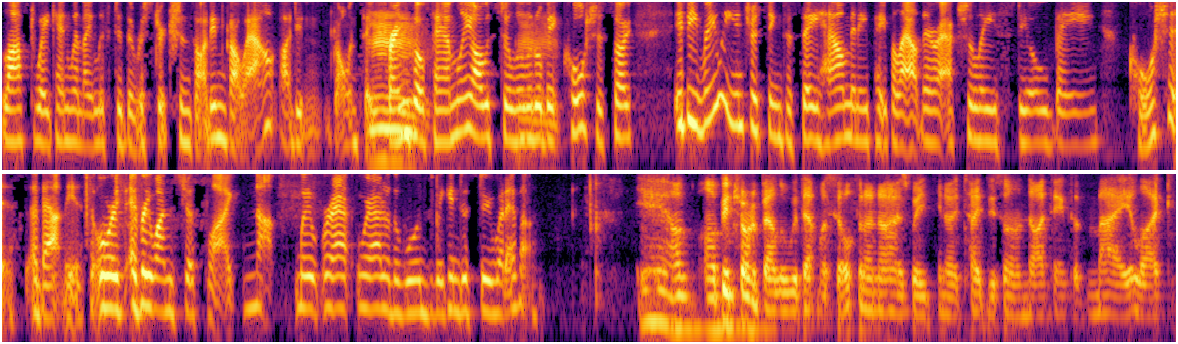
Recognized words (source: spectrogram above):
last weekend when they lifted the restrictions, I didn't go out. I didn't go and see mm. friends or family. I was still a little mm. bit cautious. So it'd be really interesting to see how many people out there are actually still being cautious about this, or if everyone's just like, "Nah, we're we're out, we're out of the woods. We can just do whatever." Yeah, I've, I've been trying to battle with that myself, and I know as we you know tape this on the nineteenth of May, like,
